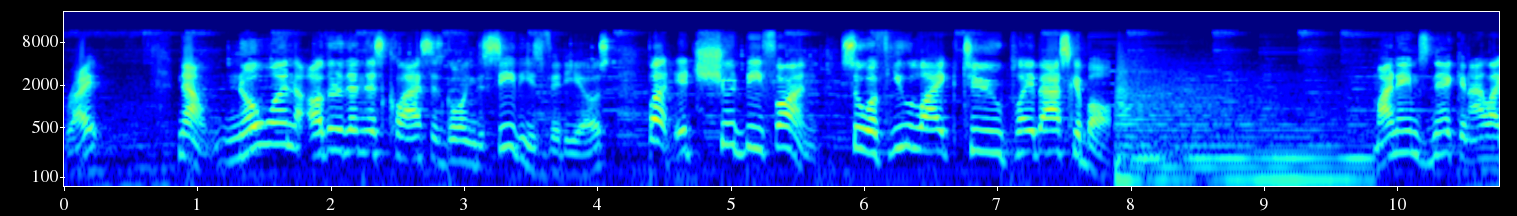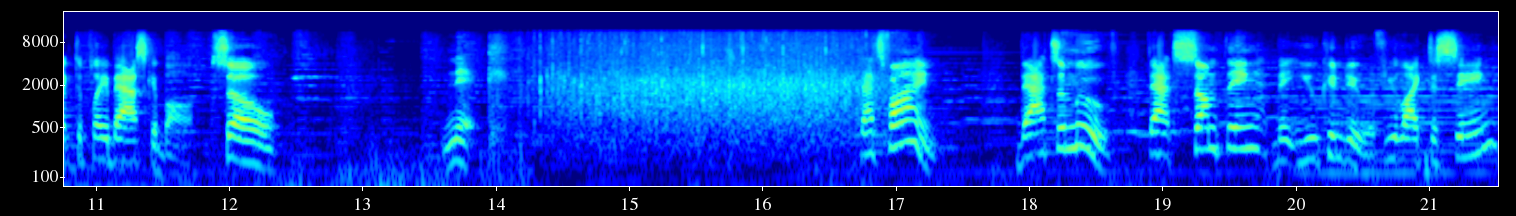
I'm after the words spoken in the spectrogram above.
right? Now, no one other than this class is going to see these videos, but it should be fun. So if you like to play basketball, my name's Nick and I like to play basketball. So, Nick. That's fine. That's a move. That's something that you can do. If you like to sing,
